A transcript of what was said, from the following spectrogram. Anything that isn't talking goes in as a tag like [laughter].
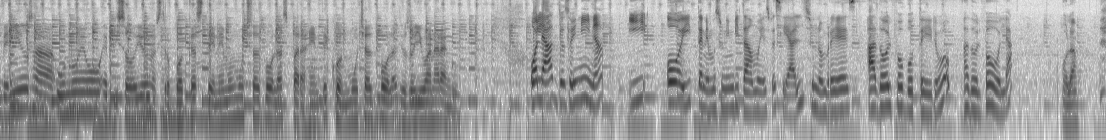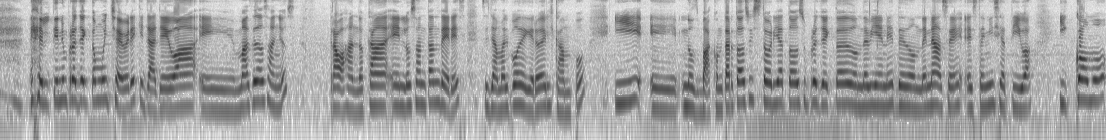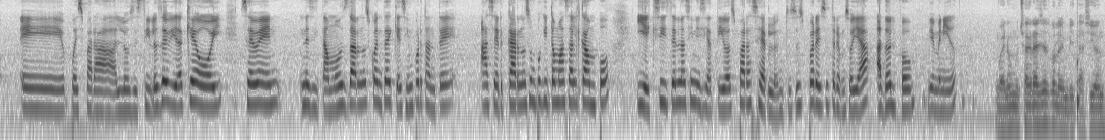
Bienvenidos a un nuevo episodio de nuestro podcast Tenemos muchas bolas para gente con muchas bolas. Yo soy Iván Arango. Hola, yo soy Nina y hoy tenemos un invitado muy especial. Su nombre es Adolfo Botero. Adolfo, hola. Hola. [laughs] Él tiene un proyecto muy chévere que ya lleva eh, más de dos años trabajando acá en Los Santanderes, se llama El Bodeguero del Campo y eh, nos va a contar toda su historia, todo su proyecto, de dónde viene, de dónde nace esta iniciativa y cómo, eh, pues para los estilos de vida que hoy se ven, necesitamos darnos cuenta de que es importante acercarnos un poquito más al campo y existen las iniciativas para hacerlo. Entonces por eso tenemos hoy a Adolfo. Bienvenido. Bueno, muchas gracias por la invitación.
